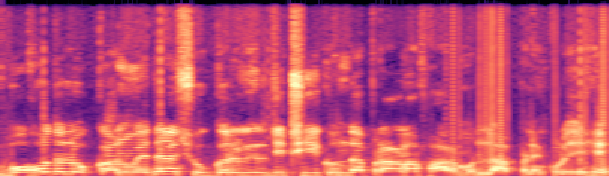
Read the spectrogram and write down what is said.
ਬਹੁਤ ਲੋਕਾਂ ਨੂੰ ਇਹਦੇ ਨਾਲ ਸ਼ੂਗਰ ਵੀਰ ਜੀ ਠੀਕ ਹੁੰਦਾ, ਪੁਰਾਣਾ ਫਾਰਮੂਲਾ ਆਪਣੇ ਕੋਲੇ ਇਹ।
